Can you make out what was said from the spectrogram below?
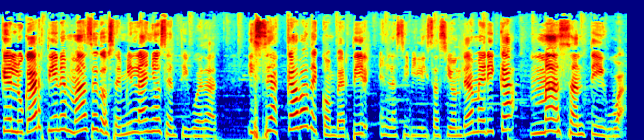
que el lugar tiene más de 12.000 años de antigüedad y se acaba de convertir en la civilización de América más antigua,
